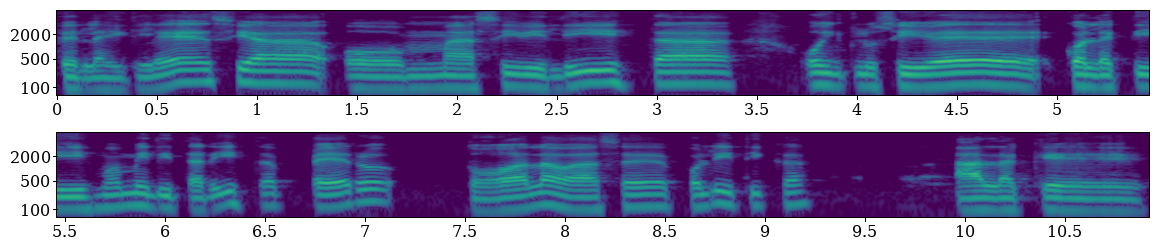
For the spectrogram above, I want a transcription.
de la iglesia o más civilista o inclusive colectivismo militarista, pero toda la base política a la que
